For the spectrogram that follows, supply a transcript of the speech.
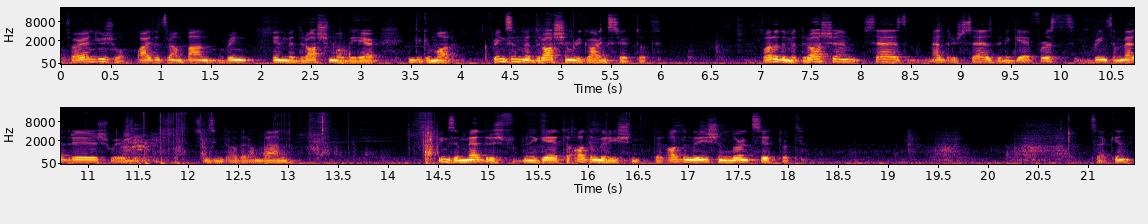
It's very unusual. Why does Ramban bring in medrashim over here in the Gemara? Brings in medrashim regarding sirtut. What are the medrashim? He says, Medrash says, Benegeh, first he brings a medrash, where is it? He's using the other Ramban. Brings a medrash, Benegeh, to Adam Merishan, that Adam Merishan learned Sitrat. Second.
